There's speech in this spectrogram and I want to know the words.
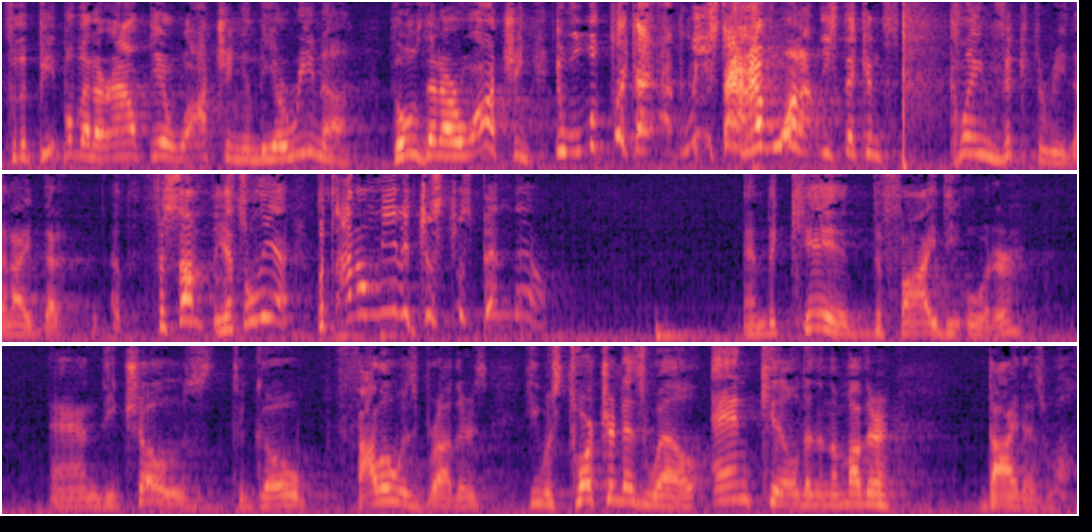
for the people that are out there watching in the arena, those that are watching, it will look like I, at least I have one. At least they can claim victory that I, that, for something. That's all have. But I don't mean it. Just, just bend down. And the kid defied the order and he chose to go follow his brothers. He was tortured as well and killed, and then the mother died as well.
